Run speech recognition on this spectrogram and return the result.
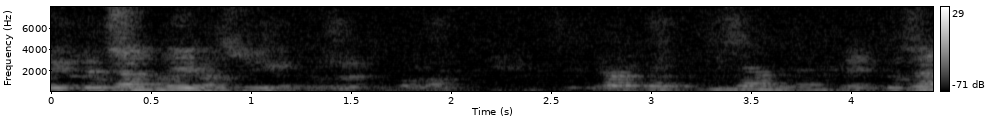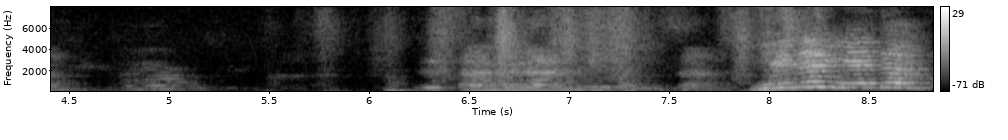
Bekleyeceğim meyve suyu getirecek babam. Bekleyeceğim. Beslenmelerini yedin mi sen? Yedim yedim.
